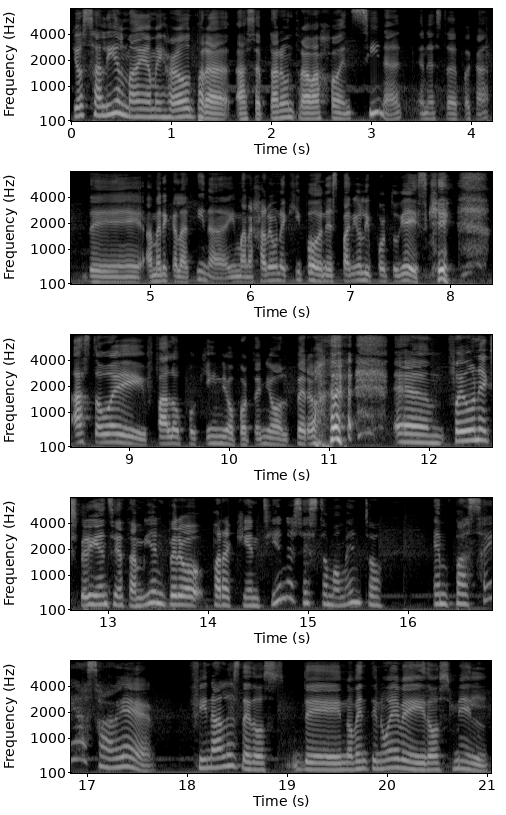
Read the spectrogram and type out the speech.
yo salí al Miami Herald para aceptar un trabajo en CNET en esta época de América Latina y manejar un equipo en español y portugués, que hasta hoy falo poquito porteñol, pero em, fue una experiencia también. Pero para que entiendas este momento, empecé a saber finales de, dos, de 99 y 2000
